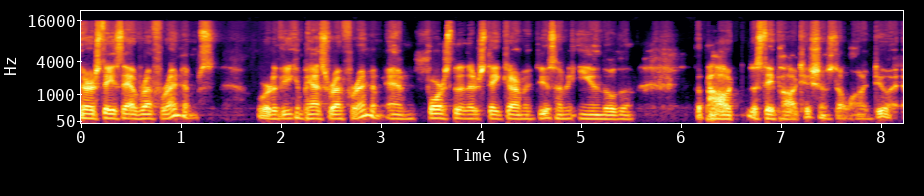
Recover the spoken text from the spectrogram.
There are states that have referendums where you can pass a referendum and force the, their state government to do something, even though the the, poli- the state politicians don't want to do it.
